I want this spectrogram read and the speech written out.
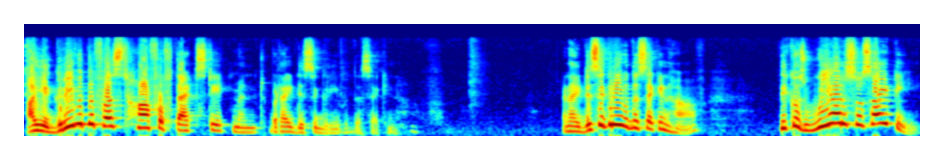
I agree with the first half of that statement, but I disagree with the second half. And I disagree with the second half because we are society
